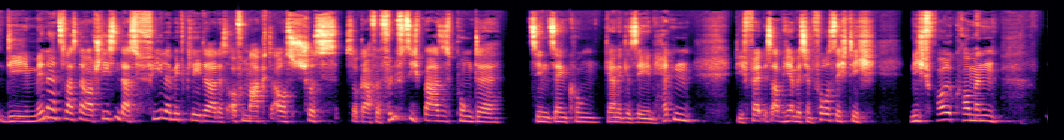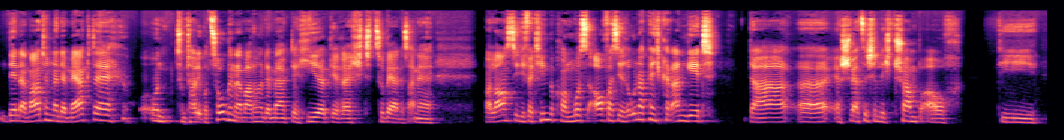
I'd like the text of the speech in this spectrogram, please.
Die Minutes lassen darauf schließen, dass viele Mitglieder des Offenmarktausschusses sogar für 50 Basispunkte Zinssenkung gerne gesehen hätten. Die Fed ist aber hier ein bisschen vorsichtig, nicht vollkommen den Erwartungen der Märkte und zum Teil überzogenen Erwartungen der Märkte hier gerecht zu werden. Das ist eine Balance, die die Fed hinbekommen muss, auch was ihre Unabhängigkeit angeht da äh, erschwert sicherlich Trump auch die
